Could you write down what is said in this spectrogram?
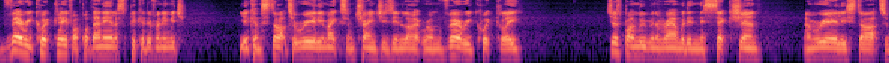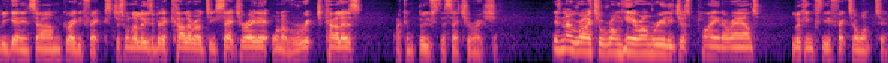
very quickly. If I put down here, let's pick a different image. You can start to really make some changes in Lightroom very quickly just by moving around within this section and really start to be getting some great effects. Just want to lose a bit of color, I'll desaturate it. Want a rich colors, I can boost the saturation. There's no right or wrong here, I'm really just playing around, looking for the effect I want to.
